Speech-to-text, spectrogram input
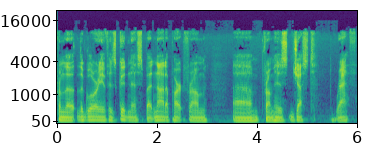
from the, the glory of His goodness, but not apart from um, from His just wrath.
